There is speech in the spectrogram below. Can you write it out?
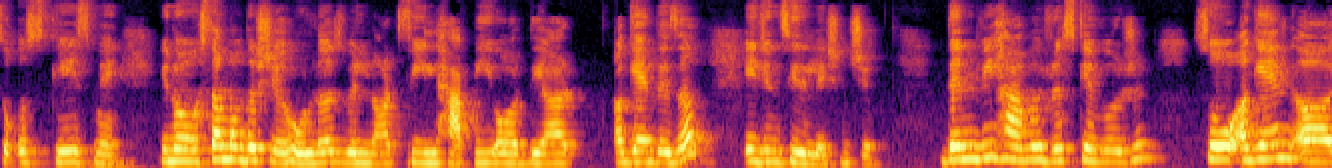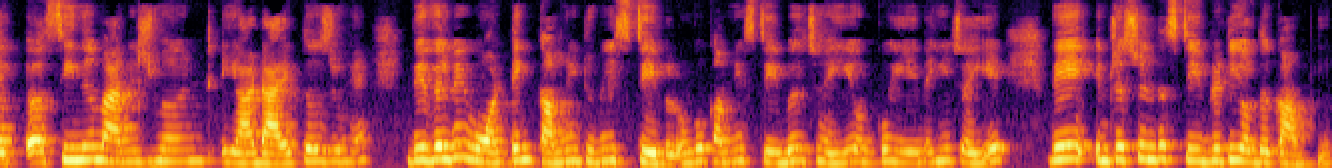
so उस केस में you know some of the shareholders will not feel happy और they are again there's a agency relationship then we have a risk aversion. So again senior management या डायरेक्टर्स जो हैं they will be wanting company to be stable उनको कंपनी स्टेबल चाहिए, उनको ये नहीं चाहिए. They interested in the stability of the company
